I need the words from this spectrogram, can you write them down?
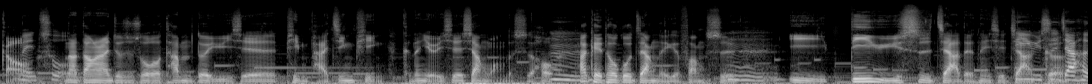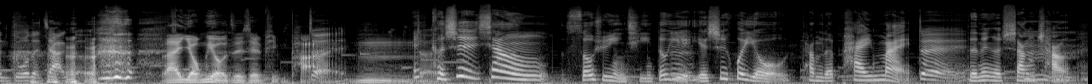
高，没错。那当然就是说，他们对于一些品牌精品可能有一些向往的时候，嗯。他可以透过这样的一个方式，嗯，以低于市价的那些价格低于市价很多的价格。来拥有这些品牌。对，嗯，哎、可是像搜寻引擎都也、嗯。也是会有他们的拍卖对。的那个商场，嗯。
